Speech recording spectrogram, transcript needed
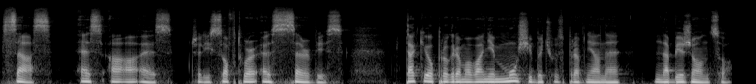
SaaS, SaaS, czyli Software as Service. Takie oprogramowanie musi być usprawniane na bieżąco.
